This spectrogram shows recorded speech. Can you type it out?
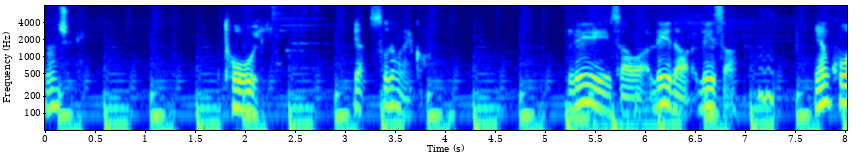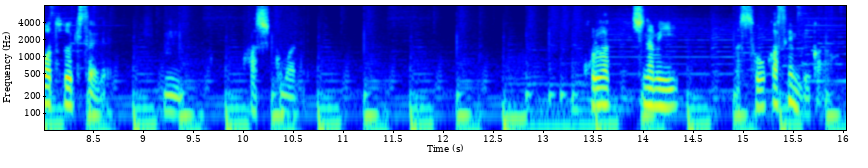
40ね。遠い。いや、そうでもないか。レーザーは、レーダー、レーザー。ニャンコは届きそうやね。うん。端っこまで。これはちなみに、草加せんべいかな。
